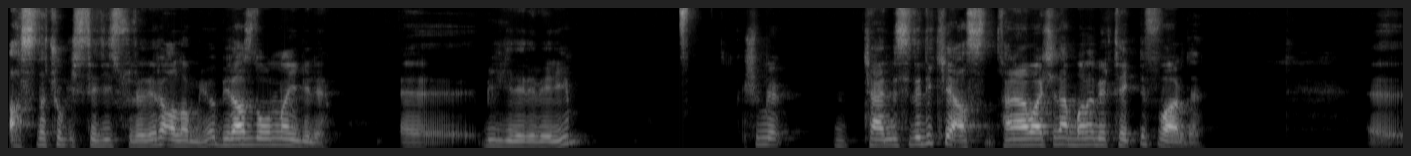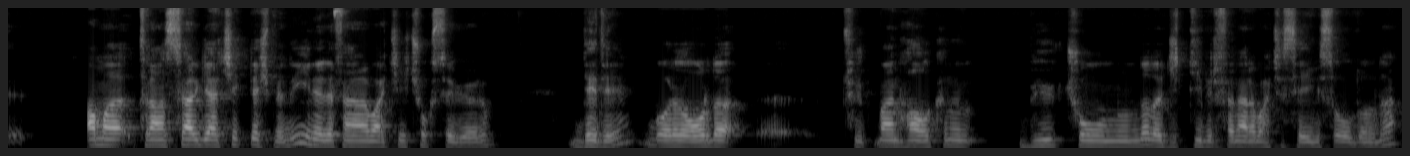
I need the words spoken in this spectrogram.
aslında çok istediği süreleri alamıyor. Biraz da onunla ilgili e, bilgileri vereyim. Şimdi kendisi dedi ki aslında Fenerbahçe'den bana bir teklif vardı. E, ama transfer gerçekleşmedi. Yine de Fenerbahçe'yi çok seviyorum dedi. Bu arada orada e, Türkmen halkının büyük çoğunluğunda da ciddi bir Fenerbahçe sevgisi olduğunu da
